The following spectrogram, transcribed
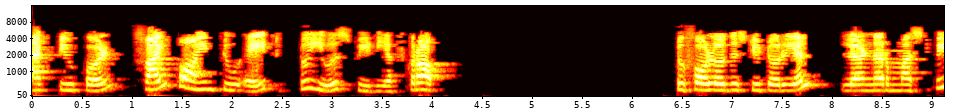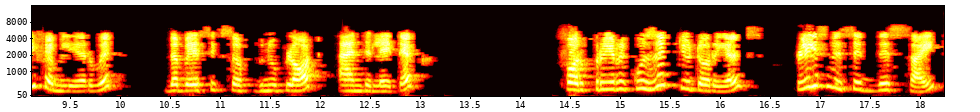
ActivePerl 5.28 to use PDF crop. To follow this tutorial, learner must be familiar with the basics of GNUplot and LaTeX. For prerequisite tutorials, please visit this site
